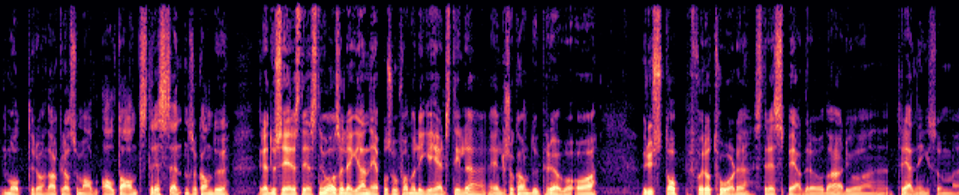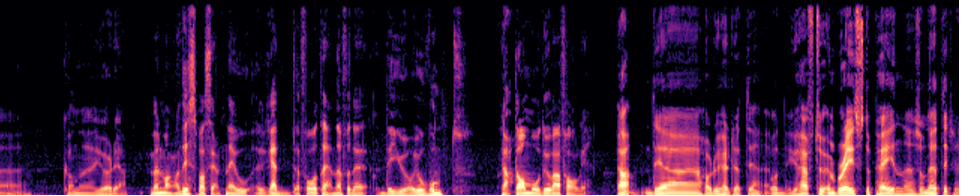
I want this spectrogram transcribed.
måter, og det er akkurat som alt annet stress. Enten så kan du redusere stressnivået og så legge deg ned på sofaen og ligge helt stille, eller så kan du prøve å ruste opp for å tåle stress bedre, og da er det jo øh, trening som øh, kan øh, gjøre det. Men mange av disse pasientene er jo redde for å trene, for det, det gjør jo vondt. Ja. Da må det jo være farlig. Ja, det har du helt rett i. Og you have to embrace the pain, eh, som det heter.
